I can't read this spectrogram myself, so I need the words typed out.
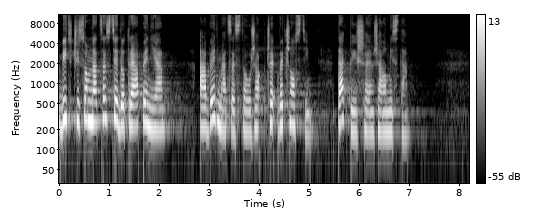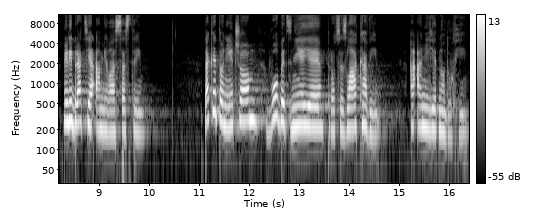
Byť, či som na ceste do trápenia a veď ma cestou ža- če- väčšnosti. Tak píše žalmista. Milí bratia a milé sestry, takéto niečo vôbec nie je proces lákavý a ani jednoduchý.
